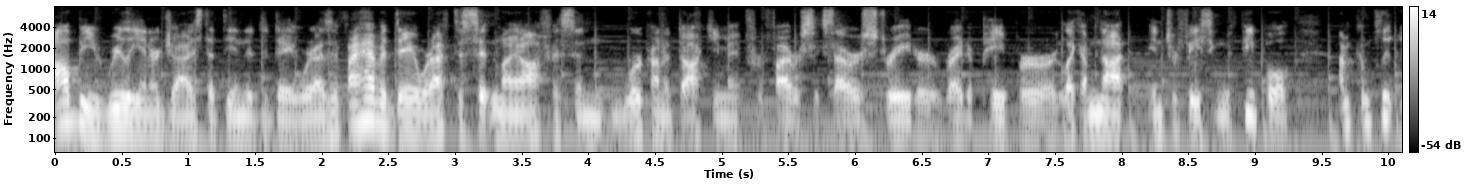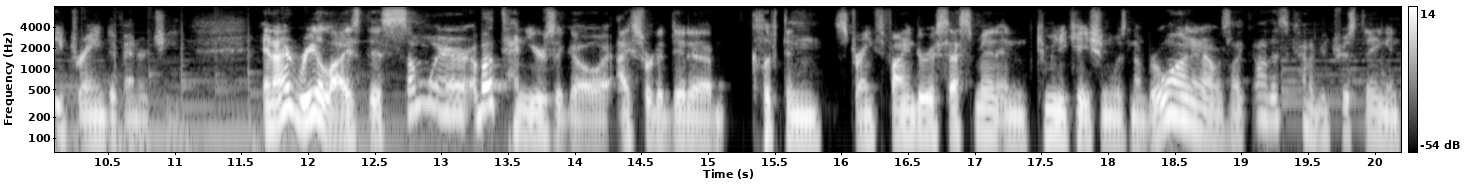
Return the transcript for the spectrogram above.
I'll be really energized at the end of the day. Whereas if I have a day where I have to sit in my office and work on a document for five or six hours straight or write a paper or like I'm not interfacing with people, I'm completely drained of energy. And I realized this somewhere about 10 years ago. I sort of did a Clifton Strength Finder assessment and communication was number one. And I was like, oh, that's kind of interesting. And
